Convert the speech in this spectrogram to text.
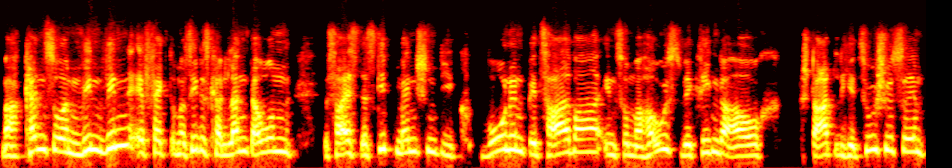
man kann so einen Win-Win-Effekt, und man sieht, es kann lang dauern. Das heißt, es gibt Menschen, die wohnen bezahlbar in so einem Haus. Wir kriegen da auch staatliche Zuschüsse.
